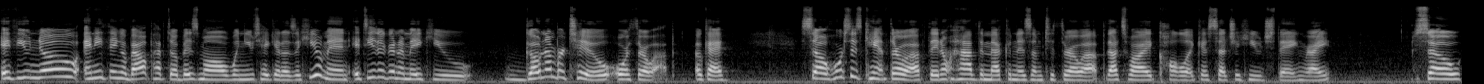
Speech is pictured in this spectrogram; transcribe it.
If you know anything about Pepto Bismol when you take it as a human, it's either going to make you go number two or throw up. Okay. So horses can't throw up. They don't have the mechanism to throw up. That's why colic is such a huge thing, right? So,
